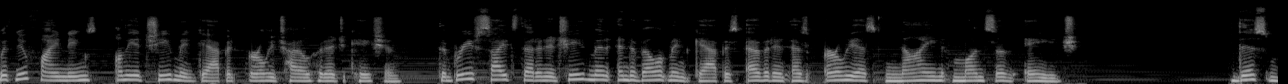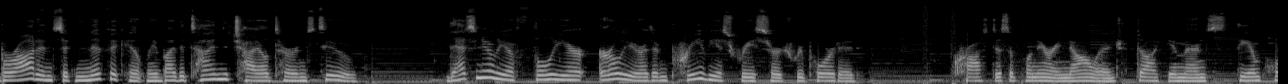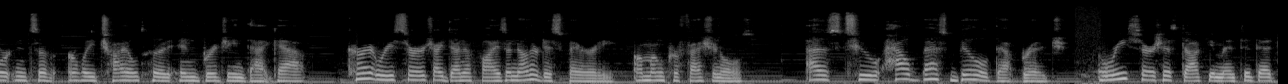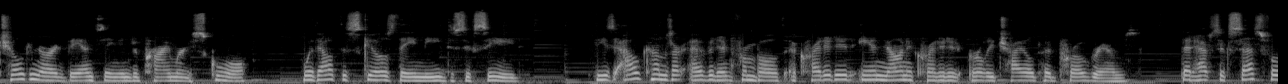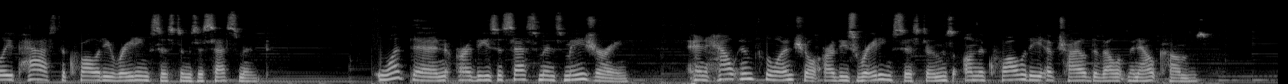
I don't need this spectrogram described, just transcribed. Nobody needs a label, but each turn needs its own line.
with new findings on the achievement gap in early childhood education. The brief cites that an achievement and development gap is evident as early as nine months of age. This broadens significantly by the time the child turns two. That's nearly a full year earlier than previous research reported. Cross disciplinary knowledge documents the importance of early childhood in bridging that gap. Current research identifies another disparity among professionals as to how best build that bridge. Research has documented that children are advancing into primary school without the skills they need to succeed. These outcomes are evident from both accredited and non accredited early childhood programs that have successfully passed the quality rating systems assessment. What then are these assessments measuring? And how influential are these rating systems on the quality of child development outcomes?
